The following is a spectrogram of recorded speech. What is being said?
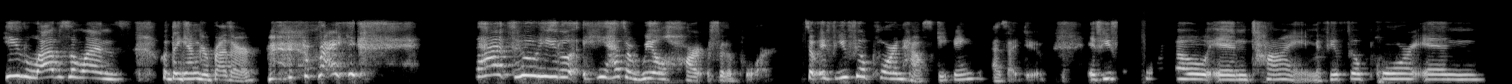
He loves the ones with the younger brother, right? That's who he he has a real heart for the poor. So if you feel poor in housekeeping, as I do, if you feel poor in time, if you feel poor in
